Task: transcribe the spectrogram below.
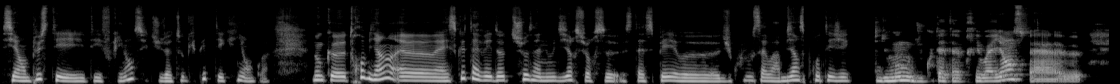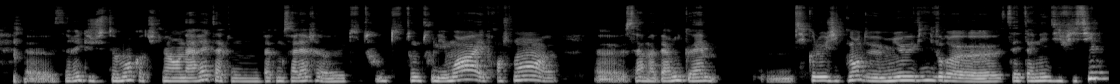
si en plus tu es, freelance et que tu dois t'occuper de tes clients quoi. Donc trop bien. Est-ce que tu avais d'autres choses à nous dire sur cet aspect du coup savoir bien se protéger? Du moment où du coup tu as ta prévoyance, bah, c'est vrai que justement quand tu te mets en arrêt, tu as ton, salaire qui, qui, tombe tous les mois et franchement ça m'a permis quand même mmh, psychologiquement de mieux vivre cette année difficile.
